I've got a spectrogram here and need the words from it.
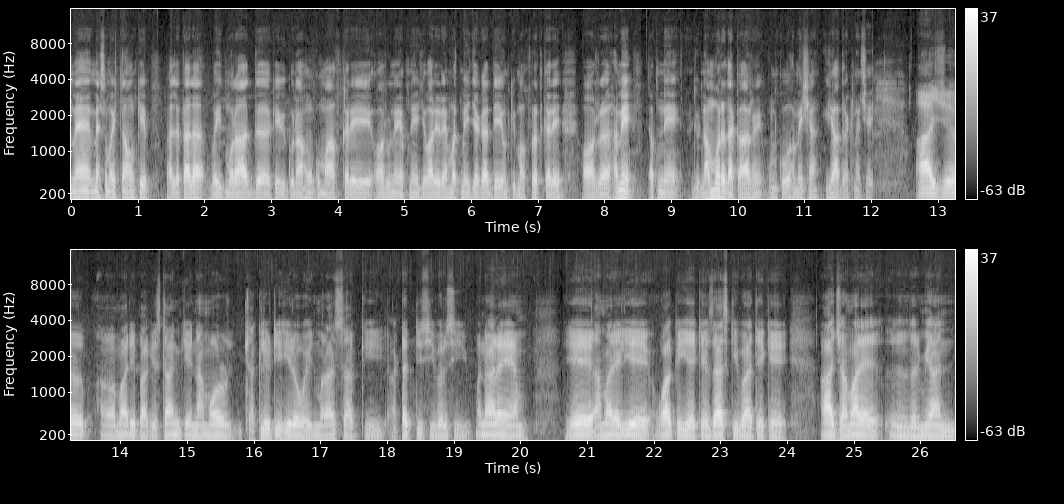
میں میں سمجھتا ہوں کہ اللہ تعالیٰ وحید مراد کے گناہوں کو معاف کرے اور انہیں اپنے جوار رحمت میں جگہ دے، ان کی مغفرت کرے اور ہمیں اپنے جو نامور اداکار ہیں، ان کو ہمیشہ یاد رکھنا چاہیے۔ آج ہمارے پاکستان کے نامور چاکلیٹی ہیرو وحید مراد صاحب کی اٹھتیسویں برسی منا رہے ہیں ہم۔ یہ ہمارے لیے واقعی ہے کہ اعزاز کی بات ہے کہ آج ہمارے درمیان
